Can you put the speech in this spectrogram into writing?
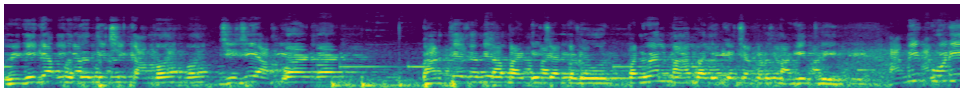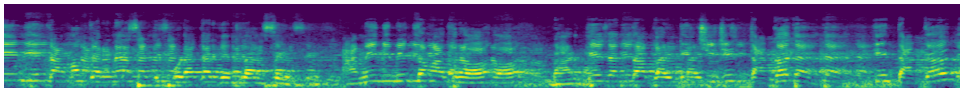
वेगवेगळ्या पद्धतीची कामं जी जी आपण भारतीय जनता पार्टीच्याकडून पनवेल महापालिकेच्याकडून मागितली. आम्ही कोणी ही कामं करण्यासाठी पुढाकार घेतला असेल आम्ही निमित्त मात्र भारतीय जनता पार्टीची जी ताकद आहे ती ताकद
